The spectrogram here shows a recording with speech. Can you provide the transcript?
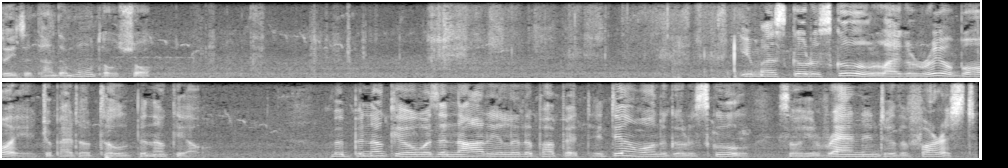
对着他的木头说。You must go to school like a real boy, Geppetto told Pinocchio. But Pinocchio was a naughty little puppet. He didn't want to go to school, so he ran into the forest.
